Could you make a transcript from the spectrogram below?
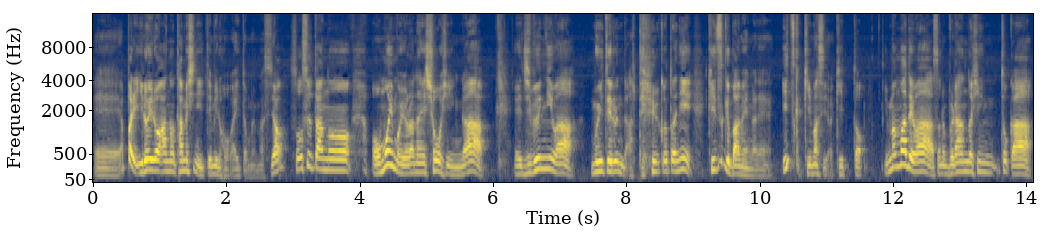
えー、やっぱりいろいろあの試しに行ってみる方がいいと思いますよ。そうするとあの、思いもよらない商品が、え自分には向いてるんだっていうことに気づく場面がねいつか来ますよきっと。今まではそのブランド品とか、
